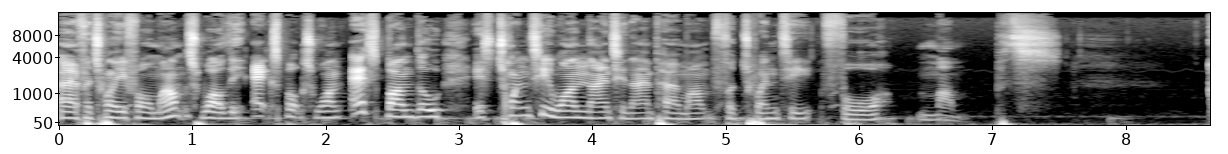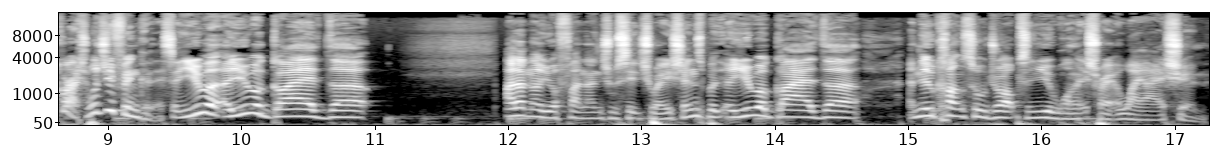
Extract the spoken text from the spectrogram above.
uh, for 24 months, while the Xbox One S bundle is $21.99 per month for 24 months. Crash, what do you think of this? Are you a, are you a guy that I don't know your financial situations, but are you a guy that a new console drops and you want it straight away? I assume.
